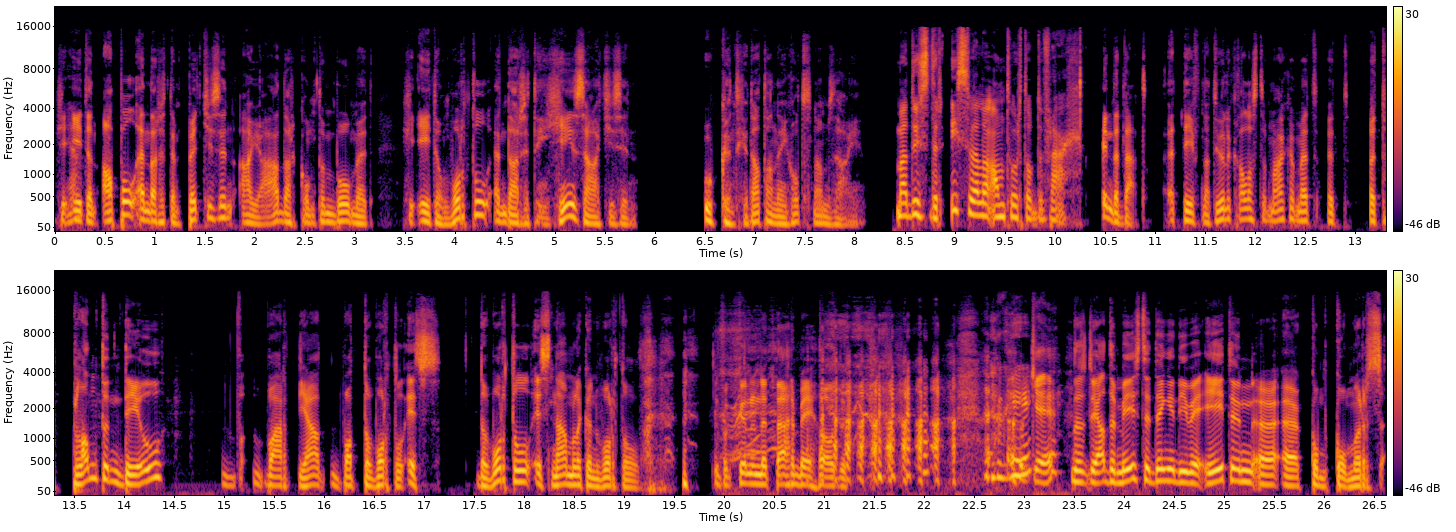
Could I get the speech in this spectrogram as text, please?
Je Ja. eet een appel en daar zitten pitjes in. Ah ja, daar komt een boom uit. Je eet een wortel en daar zitten geen zaadjes in. Hoe kunt je dat dan in godsnaam zaaien? Maar dus er is wel een antwoord op de vraag. Inderdaad. Het heeft natuurlijk alles te maken met het, het plantendeel wa- waar, ja, wat de wortel is. De wortel is namelijk een wortel. We kunnen het daarbij houden. Oké. Dus ja, de meeste dingen die wij eten, eh, eh, komkommers,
